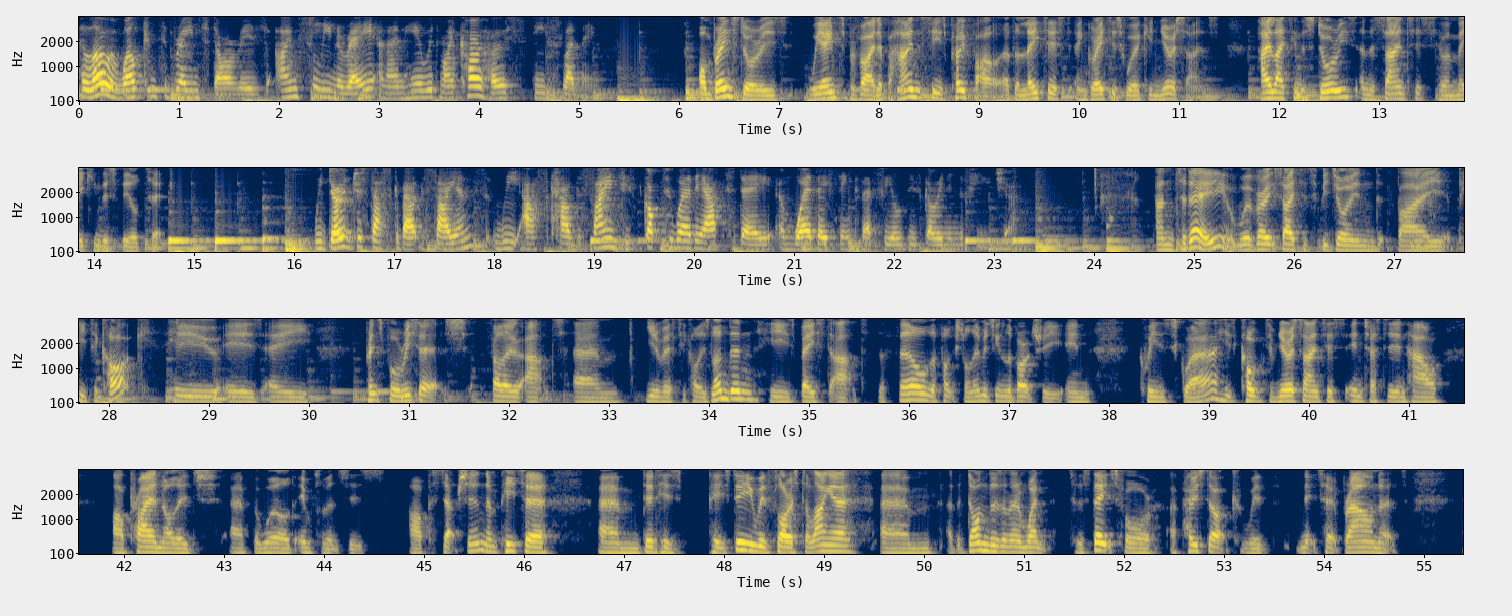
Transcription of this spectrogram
Hello and welcome to Brain Stories. I'm Selina Wray and I'm here with my co host Steve Fleming. On Brain Stories, we aim to provide a behind the scenes profile of the latest and greatest work in neuroscience, highlighting the stories and the scientists who are making this field tick. We don't just ask about the science, we ask how the scientists got to where they are today and where they think their field is going in the future. And today we're very excited to be joined by Peter Kok, who is a principal research fellow at um, University College London. He's based at the FIL, the Functional Imaging Laboratory in Queen's Square. He's a cognitive neuroscientist interested in how our prior knowledge of the world influences our perception. And Peter um, did his PhD with Floris de Lange um, at the Donders and then went to the States for a postdoc with Nick Turk-Browne at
